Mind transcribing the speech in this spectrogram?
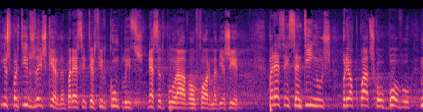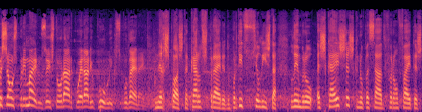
e os partidos da esquerda parecem ter sido cúmplices nessa deplorável forma de agir. Parecem santinhos preocupados com o povo, mas são os primeiros a estourar com o erário público, se puderem. Na resposta, Carlos Pereira, do Partido Socialista, lembrou as queixas que no passado foram feitas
